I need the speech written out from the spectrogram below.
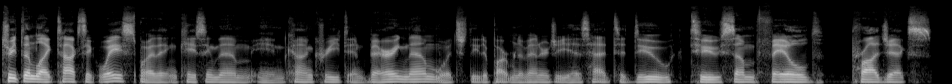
treat them like toxic waste by encasing them in concrete and burying them, which the Department of Energy has had to do to some failed projects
